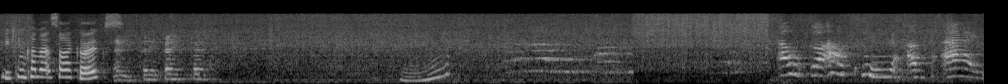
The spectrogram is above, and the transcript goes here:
You can come outside, Cokes. Penny, mm penny. I'll go out in a pie.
